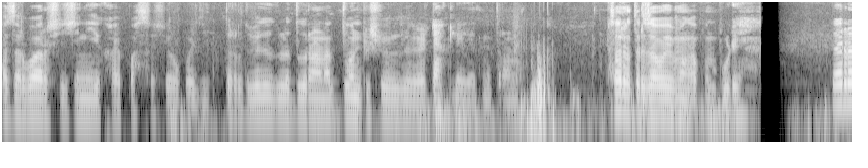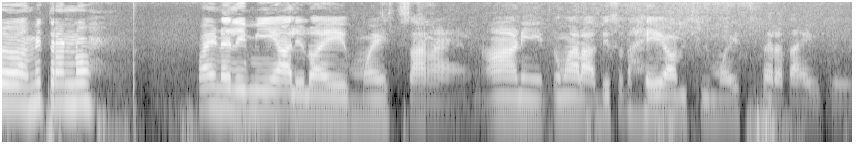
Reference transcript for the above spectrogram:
हजार बाराशेची आणि एक आहे पाचशे रुपयाची. तर वेगवेगळ्या दुराणात दोन पिशव्या वेगवेगळ्या टाकलेल्या आहेत मित्रांनो. चला तर जाऊया मग आपण पुढे. तर मित्रांनो फायनली मी आलेलो आहे म्हैस चाराय आणि तुम्हाला दिसत आहे आमची म्हैस चरत आहे इथे.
